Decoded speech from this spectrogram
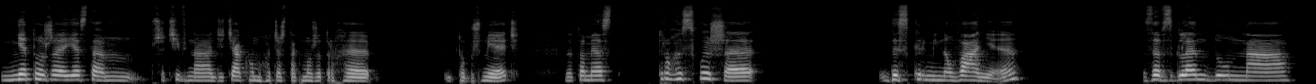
nie to, że jestem przeciwna dzieciakom, chociaż tak może trochę to brzmieć, natomiast trochę słyszę dyskryminowanie ze względu na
